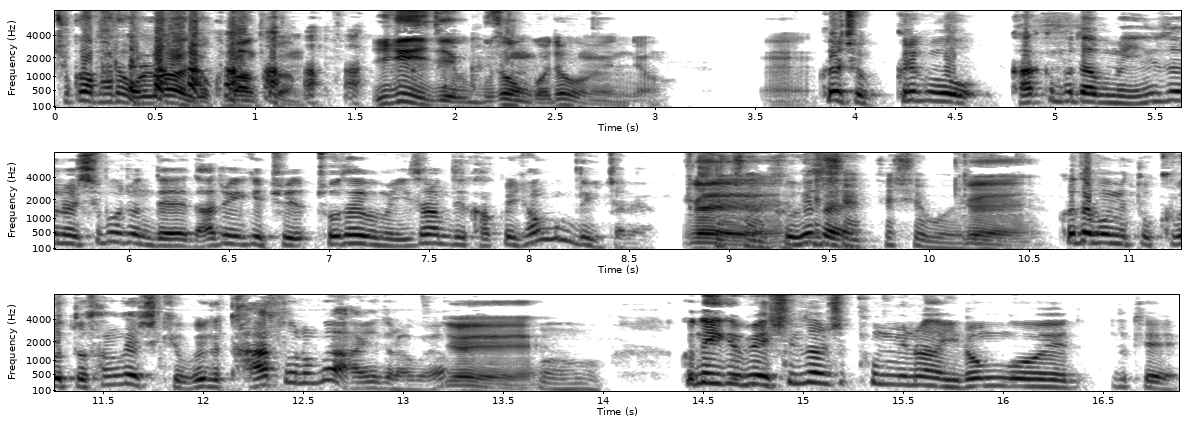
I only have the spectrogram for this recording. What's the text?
주가 바로 올라가죠 그만큼. 이게 이제 무서운 거죠 보면요. 예. 그렇죠. 그리고 가끔 보다 보면 인수는 15조인데 나중에 이렇게 조- 조사해 보면 이 사람들이 갖고 있는 현금도 있잖아요. 예. 그쵸, 그 회사에. cash, cash 보유. 예. 그러다 보면 또 그것도 상쇄시키고 그러니까 다 쏘는 건 아니더라고요. 예, 예, 예. 어. 근데 이게 왜 신선식품이나 이런 거에 이렇게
